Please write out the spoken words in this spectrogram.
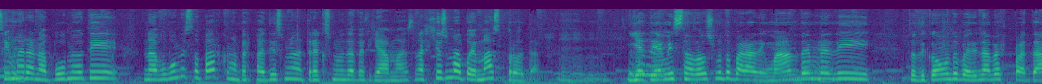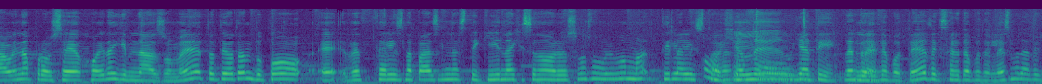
σήμερα να πούμε ότι να βγούμε στο πάρκο να περπατήσουμε, να τρέξουμε με τα παιδιά μας, να αρχίσουμε από εμάς πρώτα. Γιατί εμείς θα δώσουμε το παράδειγμα. Αν δεν παιδί το δικό μου το παιδί να περπατάω ή να προσέχω ή να γυμνάζομαι, τότε όταν του πω ε, δεν θέλεις να πας γυμναστική, να έχεις ένα ωραίο σώμα, θα μου πει Μαμά, τι λαλείς τώρα; Όχι, αφού Ναι. γιατί. Δεν το Ναι. είδε ποτέ, δεν ξέρει τα αποτελέσματα, δεν,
